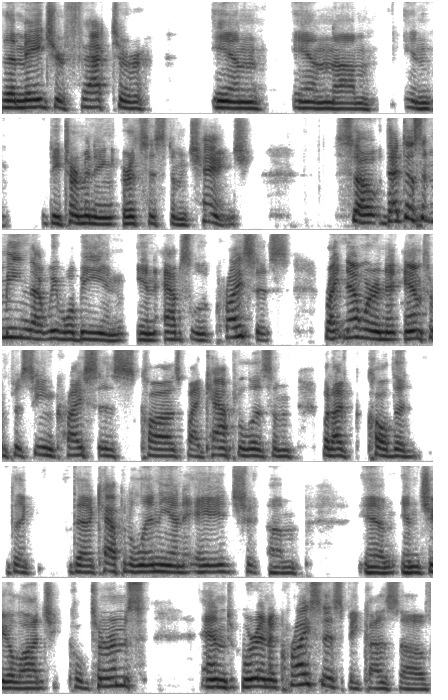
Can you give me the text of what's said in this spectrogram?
the major factor in in um, in determining Earth system change. So that doesn't mean that we will be in, in absolute crisis. Right now, we're in an Anthropocene crisis caused by capitalism, what I've called the, the, the Capitalinian age um, in, in geological terms. And we're in a crisis because of,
